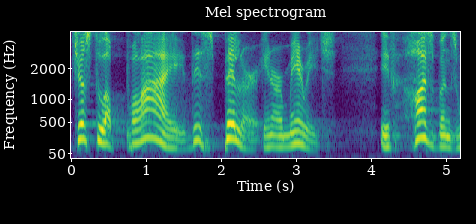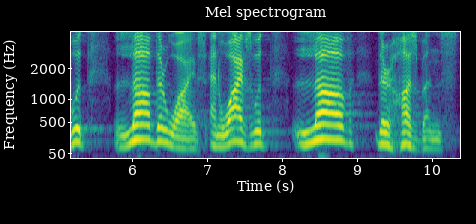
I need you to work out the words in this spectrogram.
just to apply this pillar in our marriage, if husbands would love their wives and wives would love their husbands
